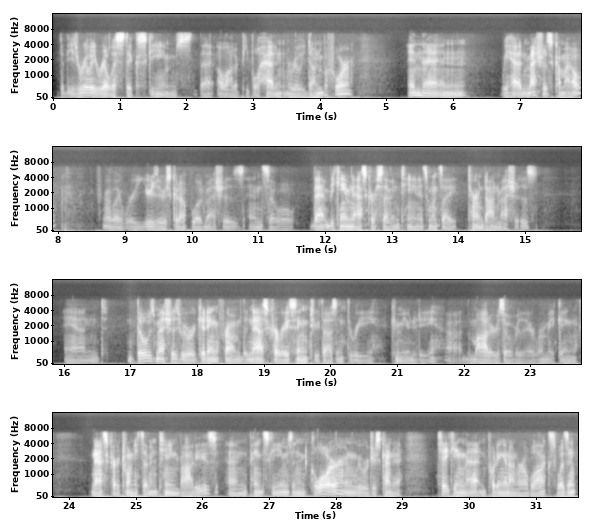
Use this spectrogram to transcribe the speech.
get these really realistic schemes that a lot of people hadn't really done before. And then we had meshes come out for like where users could upload meshes, and so that became NASCAR 17. Is once I turned on meshes, and those meshes we were getting from the NASCAR Racing 2003 community. Uh, the modders over there were making NASCAR 2017 bodies and paint schemes and galore, and we were just kind of taking that and putting it on Roblox. Wasn't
